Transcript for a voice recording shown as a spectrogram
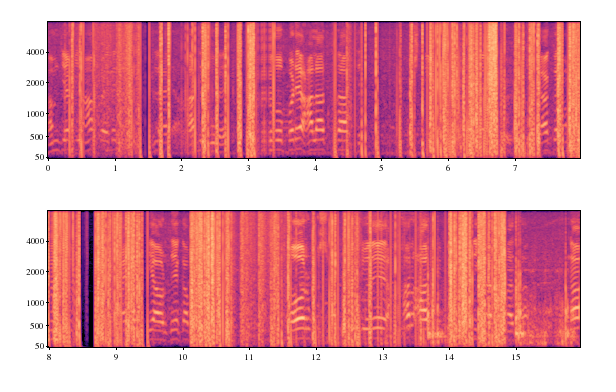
हम जब यहाँ पहले दिन लाए- हाजिर हुए तो बड़े हालात ख़राब थे कश्तियों کر ہم نے کیا اور دیکھا اور اس وقت جو ہے ہر آدمی کو پانی کا آسنا تھا۔ نہ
